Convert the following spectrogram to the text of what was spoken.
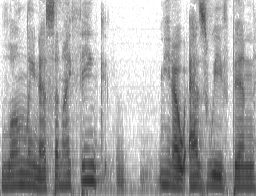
loneliness. And I think, you know, as we've been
